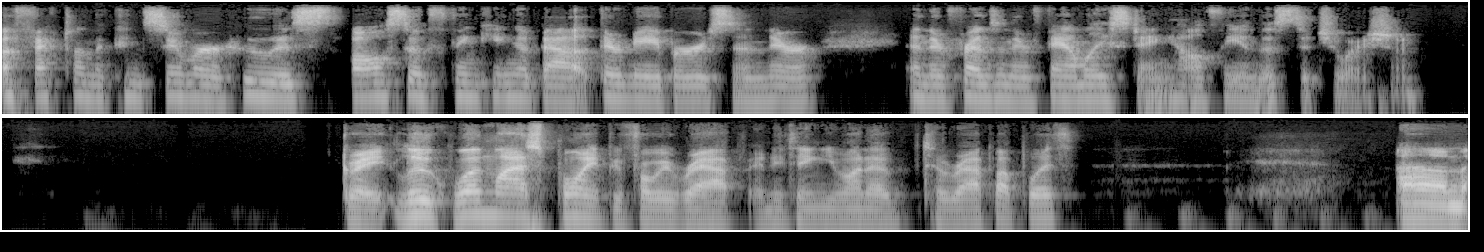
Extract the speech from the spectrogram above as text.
effect on the consumer who is also thinking about their neighbors and their and their friends and their family staying healthy in this situation. Great. Luke, one last point before we wrap. Anything you want to, to wrap up with? Um,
